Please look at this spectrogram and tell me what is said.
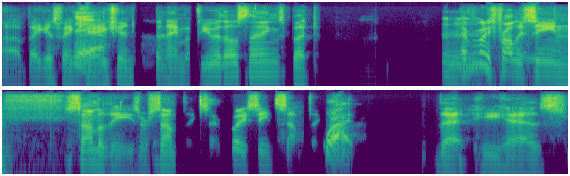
uh, Vegas Vacation. Yeah. To name a few of those things, but mm-hmm. everybody's probably seen some of these or something. So everybody's seen something, right? That he has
